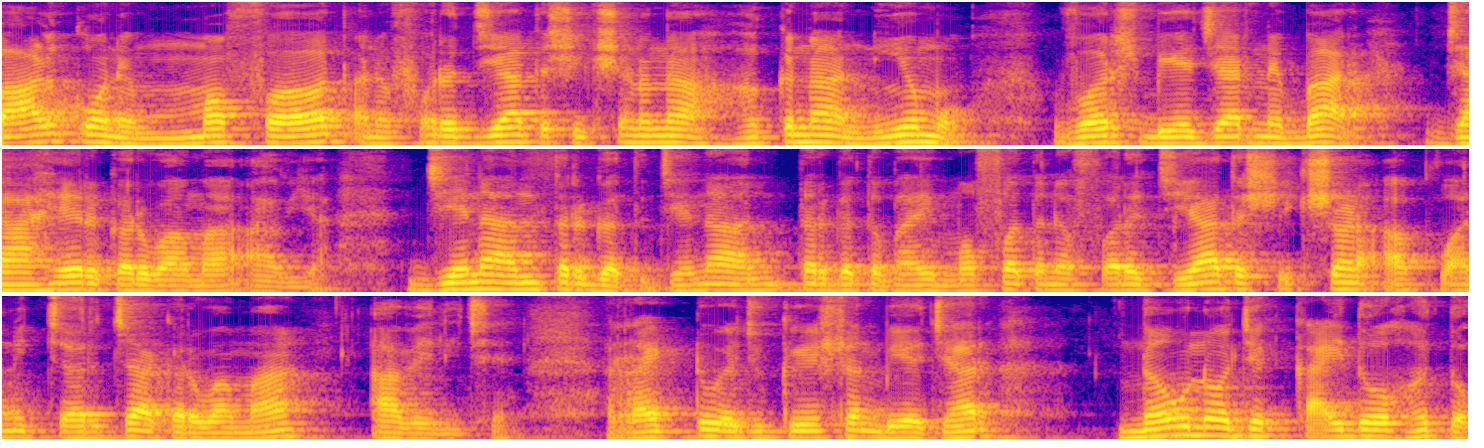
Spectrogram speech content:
બાળકોને મફત અને ફરજિયાત શિક્ષણના હકના નિયમો વર્ષ બે હજાર ને બાર જાહેર કરવામાં આવ્યા. જેના અંતર્ગત જેના અંતર્ગત ભાઈ મફત અને ફરજિયાત શિક્ષણ આપવાની ચર્ચા કરવામાં આવેલી છે. રાઇટ ટુ એજ્યુકેશન બે હજાર નવનો જે કાયદો હતો,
